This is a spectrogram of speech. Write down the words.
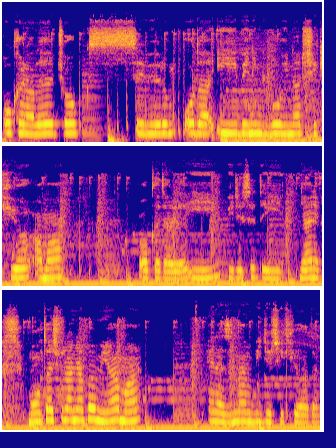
o kanalı çok seviyorum. O da iyi benim gibi oyunlar çekiyor ama o kadar da iyi birisi değil. Yani montaj falan yapamıyor ama en azından video çekiyor adam.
